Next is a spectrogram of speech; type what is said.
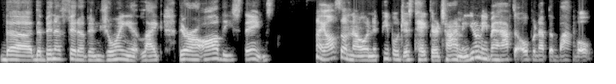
the the benefit of enjoying it. Like there are all these things. I also know, and if people just take their time and you don't even have to open up the Bible,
